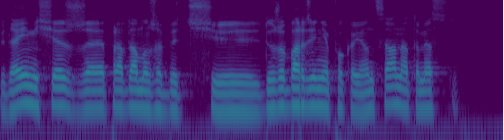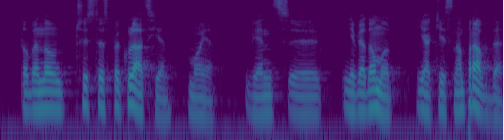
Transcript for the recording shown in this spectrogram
Wydaje mi się, że prawda może być y, dużo bardziej niepokojąca, natomiast to będą czyste spekulacje moje, więc yy, nie wiadomo, jak jest naprawdę.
